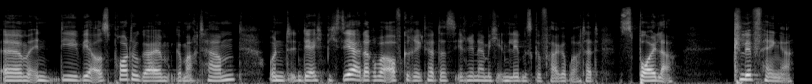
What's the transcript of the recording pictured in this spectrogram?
ähm, in, die wir aus Portugal gemacht haben und in der ich mich sehr darüber aufgeregt hat, dass Irina mich in Lebensgefahr gebracht hat. Spoiler. Cliffhanger.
